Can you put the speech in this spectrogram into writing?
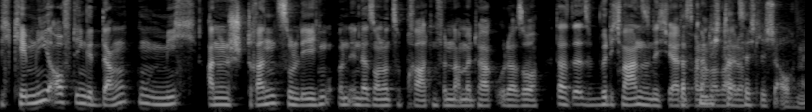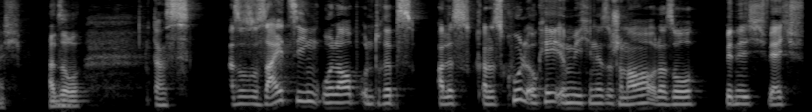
ich käme nie auf den Gedanken, mich an den Strand zu legen und in der Sonne zu braten für einen Nachmittag oder so. Das, das würde ich wahnsinnig werden. Das könnte ich tatsächlich auch nicht. Also das, also so Sightseeing, Urlaub und Trips, alles, alles cool, okay, irgendwie chinesische Mauer oder so, bin ich, wäre ich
